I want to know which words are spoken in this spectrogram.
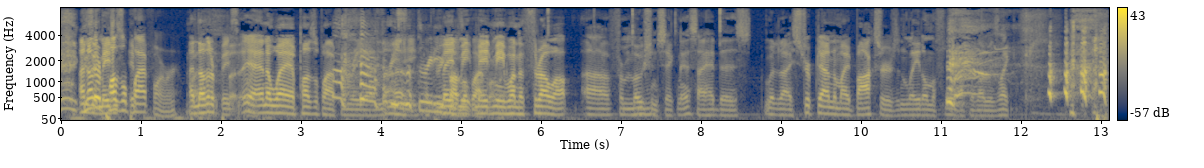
another made- puzzle it- platformer. Another, basically. yeah, in a way, a puzzle platformer. Yeah, uh, 3D 3D made puzzle me made me want to throw up uh, from motion sickness. I had to s- what did I strip down to my boxers and laid on the floor because I was like,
